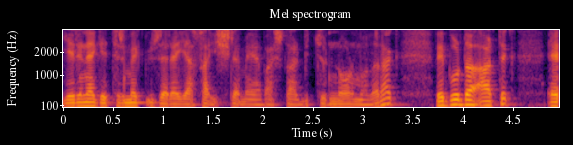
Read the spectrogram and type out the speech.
yerine getirmek üzere yasa işlemeye başlar bir tür norm olarak. Ve burada artık e,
